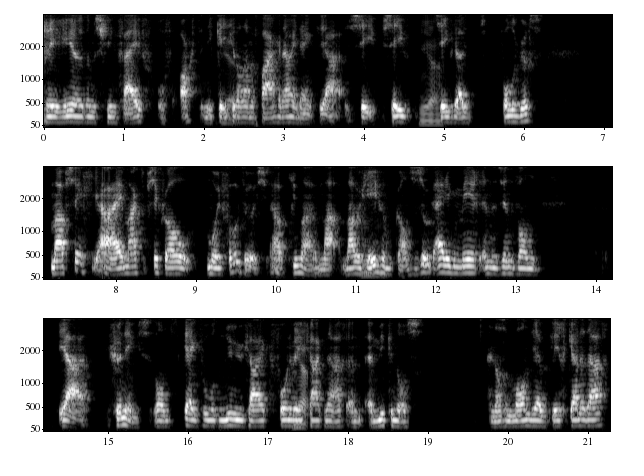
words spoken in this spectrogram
reageerden er misschien vijf of acht. En die keken Ja. dan naar mijn pagina en je denkt, ja, ze- zeven, Ja. 7000 volgers. Maar op zich, ja, hij maakt op zich wel mooie foto's. Ja, prima. Maar, maar we geven hem kans. Dus ook eigenlijk meer in de zin van, ja, gunnings. Want kijk, bijvoorbeeld nu ga ik, volgende week Ja. ga ik naar een, een Mykonos. En dat is een man, die heb ik leren kennen daar.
